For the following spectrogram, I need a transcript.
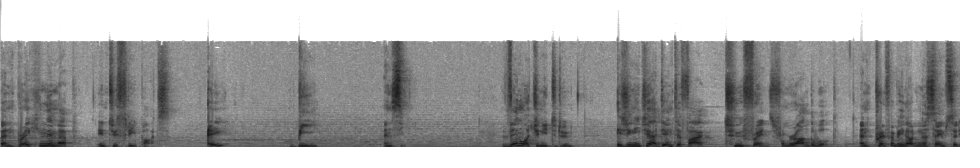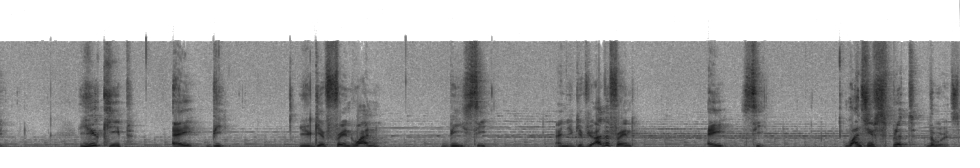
and breaking them up into three parts, A, B, and C. Then what you need to do is you need to identify two friends from around the world, and preferably not in the same city. You keep A, B. You give friend one B, C. And you give your other friend A, C. Once you've split the words,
